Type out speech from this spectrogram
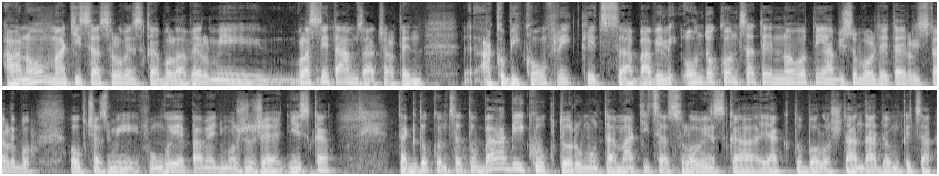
áno, Matica Slovenska bola veľmi... Vlastne tam začal ten eh, akoby konflikt, keď sa bavili. On dokonca ten novotný, aby som bol detailista, lebo občas mi funguje pamäť, možno, že aj dneska, tak dokonca tú bábiku, ktorú mu tá Matica Slovenska, jak to bolo štandardom, keď sa e,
